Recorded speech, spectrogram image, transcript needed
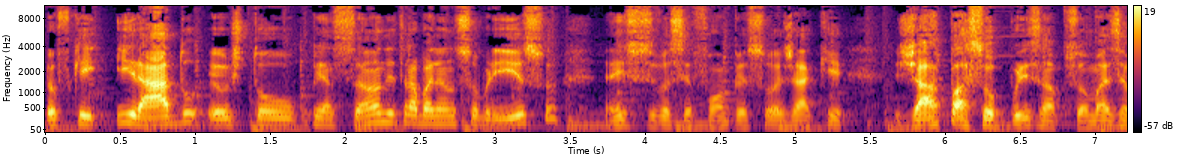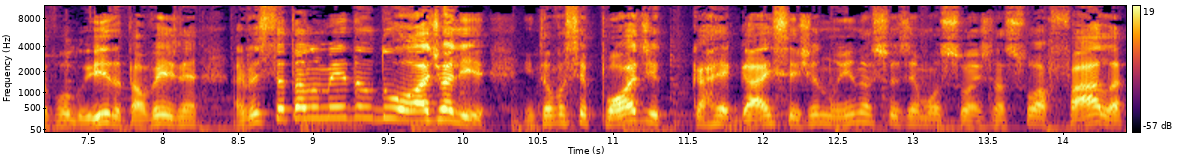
Eu fiquei irado, eu estou pensando e trabalhando sobre isso. É isso se você for uma pessoa já que já passou por isso, uma pessoa mais evoluída, talvez, né? Às vezes você está no meio do, do, ódio ali. Então você pode carregar e ser genuíno as suas emoções na sua fala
